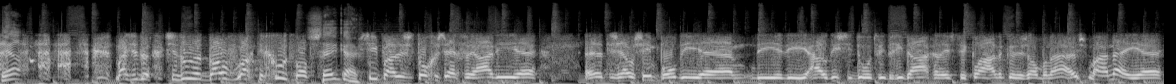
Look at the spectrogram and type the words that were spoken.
ja. maar ze, doen, ze doen het boven verwachting goed. Want Zeker. hadden ze toch gezegd van ja, die, eh, het is heel simpel. Die, eh, die, die Audi's die doen het weer drie dagen en is het weer klaar. Dan kunnen ze allemaal naar huis. Maar nee, eh, eh,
